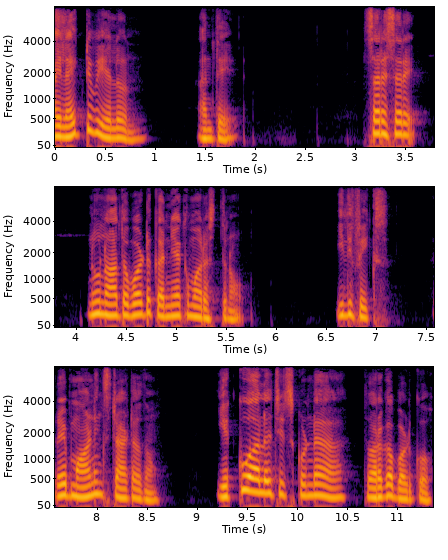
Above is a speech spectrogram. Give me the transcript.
I like to be alone. అంతే. సరే సరే. నువ్వు నాతో పాటు కన్యాకుమారి వస్తున్నావు. ఇది ఫిక్స్. రేపు మార్నింగ్ స్టార్ట్ అవుదాం. ఎక్కువ ఆలోచించకుండా త్వరగా పడుకో.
